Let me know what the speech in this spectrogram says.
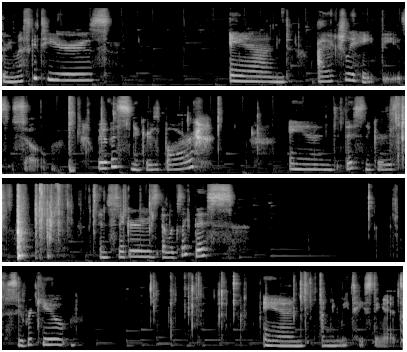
Three Musketeers, and I actually hate these. So we have a Snickers bar and this Snickers and Snickers, it looks like this. Super cute. And I'm gonna be tasting it.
